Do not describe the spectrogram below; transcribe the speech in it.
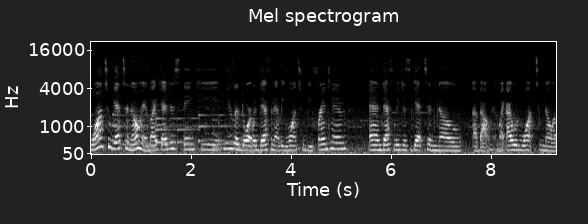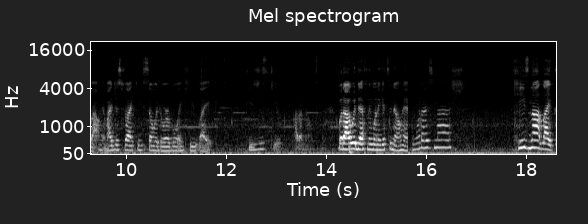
want to get to know him. Like i just think he he's adorable. Would definitely want to befriend him and definitely just get to know about him. Like i would want to know about him. I just feel like he's so adorable and cute. Like he's just cute. I don't know. But i would definitely want to get to know him. Would i smash? He's not like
